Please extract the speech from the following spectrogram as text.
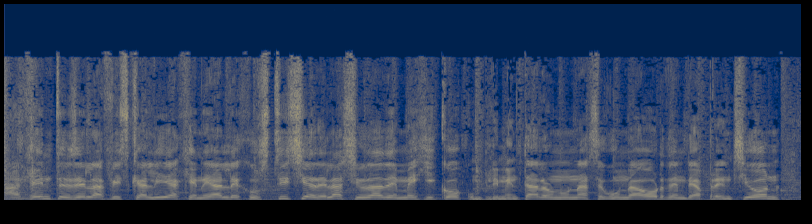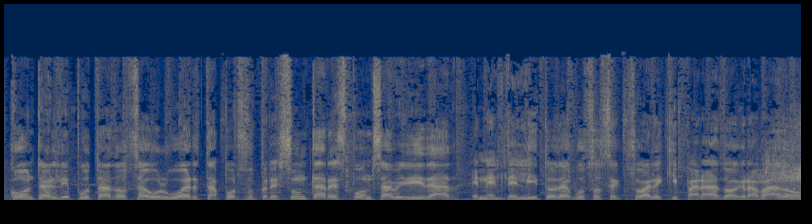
Agentes de la Fiscalía General de Justicia de la Ciudad de México cumplimentaron una segunda orden de aprehensión contra el diputado Saúl Huerta por su presunta responsabilidad en el delito de abuso sexual equiparado agravado.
